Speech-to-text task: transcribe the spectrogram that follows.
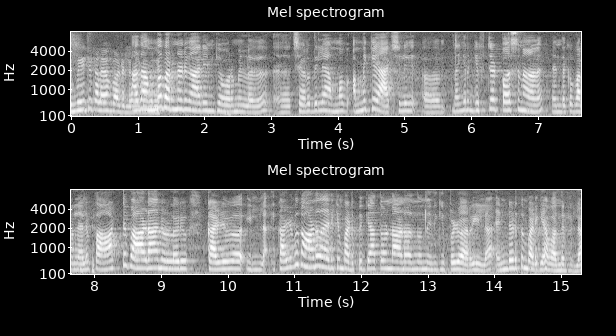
ഇമേജ് കളയാൻ പാടില്ല. അത് അമ്മ പറഞ്ഞൊരു കാര്യം എനിക്ക് ഓർമ്മയുള്ളത്. ചെറുതിലെ അമ്മ അമ്മയ്ക്ക് ആക്ച്വലി ഭയങ്കര ഗിഫ്റ്റഡ് പേഴ്സൺ ആണ് എന്തൊക്കെ പറഞ്ഞാലും. പാട്ട് പാടാനുള്ളൊരു കഴിവ് ഇല്ല. കഴിവ് കാണുമായിരിക്കും പഠിപ്പിക്കാത്തതുകൊണ്ടാണോ എന്നൊന്നും എനിക്കിപ്പോഴും അറിയില്ല. എന്റെ അടുത്തും പഠിക്കാൻ വന്നിട്ടില്ല.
